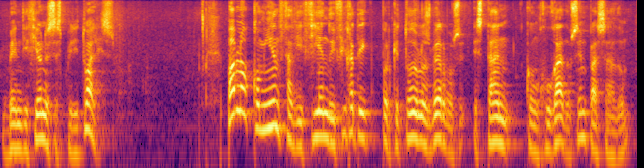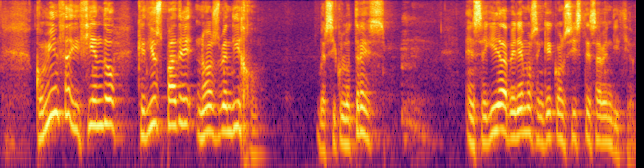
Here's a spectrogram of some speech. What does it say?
bendiciones espirituales. Pablo comienza diciendo, y fíjate porque todos los verbos están conjugados en pasado, comienza diciendo que Dios Padre nos bendijo. Versículo 3. Enseguida veremos en qué consiste esa bendición.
